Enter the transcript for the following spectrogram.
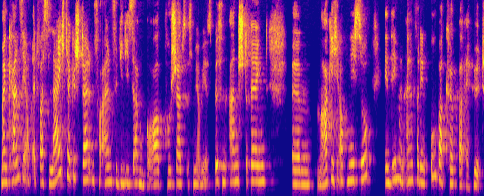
Man kann sie auch etwas leichter gestalten, vor allem für die, die sagen, boah, Push-ups ist mir aber jetzt ein bisschen anstrengend, ähm, mag ich auch nicht so, indem man einfach den Oberkörper erhöht.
